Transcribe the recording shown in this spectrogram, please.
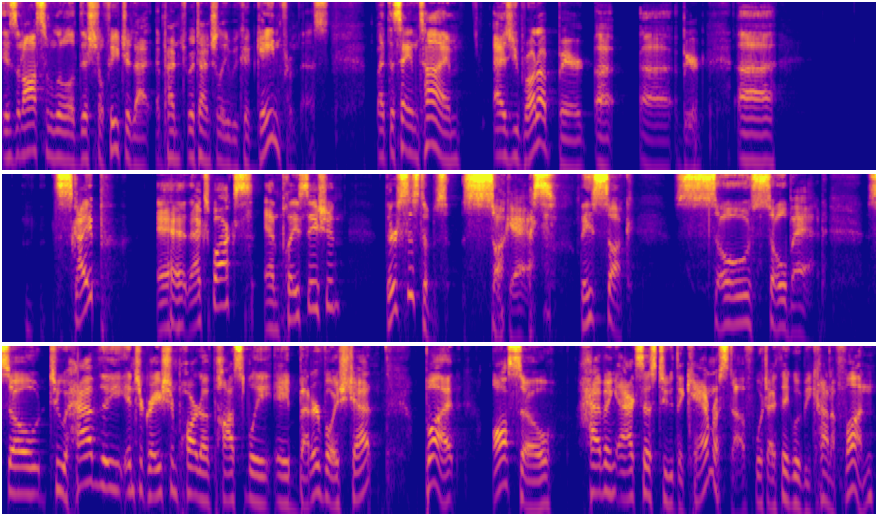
is an awesome little additional feature that potentially we could gain from this. At the same time, as you brought up, Beard, uh, uh, Beard, uh, Skype and Xbox and PlayStation, their systems suck ass. They suck so so bad. So to have the integration part of possibly a better voice chat, but also having access to the camera stuff, which I think would be kind of fun,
